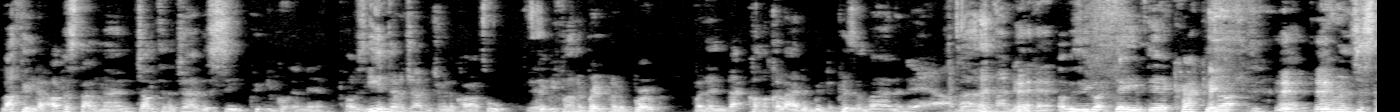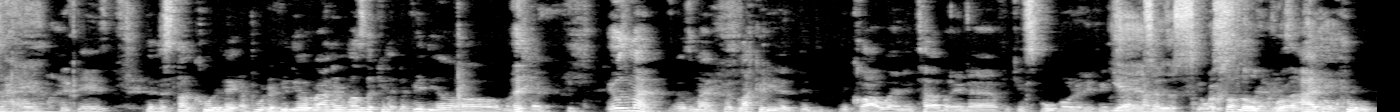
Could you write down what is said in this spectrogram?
Luckily, the other stunt man jumped in the driver's seat, quickly got in there. Obviously, he had never driven, driven a car at all. Yeah. Quickly found the brake pedal broke. But then that car collided with the prison van and yeah, man, man, obviously you got Dave there cracking up. Aaron's just like, oh my days. Then the stunt coordinator brought the video around, everyone's looking at the video. Oh my god. It was mad. It was mad because luckily the, the, the car went in turbo in uh, freaking sport mode or anything. Yeah, so kinda- it was it was slow slow It was an crawl, idle yeah. crawl.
